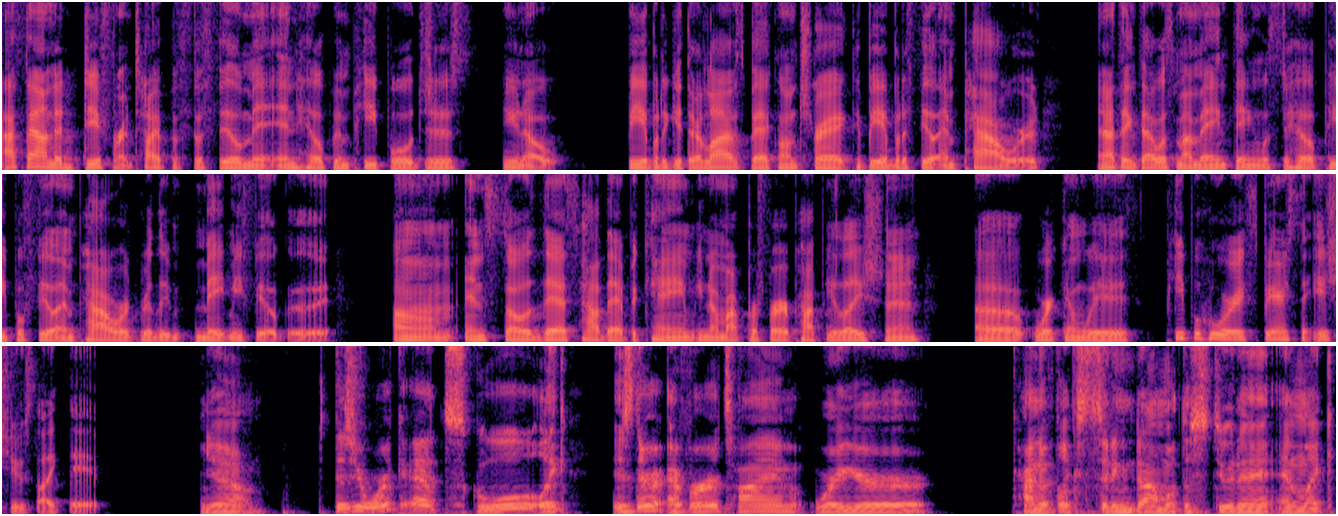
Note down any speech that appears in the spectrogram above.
I found a different type of fulfillment in helping people just, you know, be able to get their lives back on track, to be able to feel empowered. And I think that was my main thing was to help people feel empowered really made me feel good. Um, and so that's how that became, you know, my preferred population uh, working with people who are experiencing issues like that. Yeah. Does your work at school, like, is there ever a time where you're kind of like sitting down with a student and like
